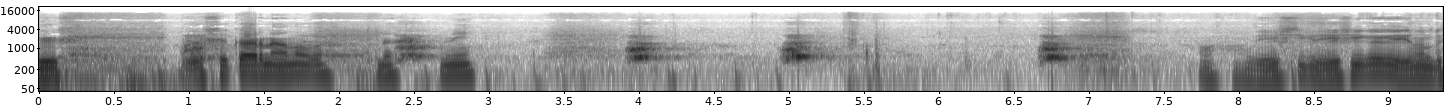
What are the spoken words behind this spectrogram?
ദേഷ്യ- ദേഷ്യക്കാരനാണോ നീ. ദേഷ്യ ദേഷ്യക്കൊക്കെ ചെയ്യുന്നുണ്ട്.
